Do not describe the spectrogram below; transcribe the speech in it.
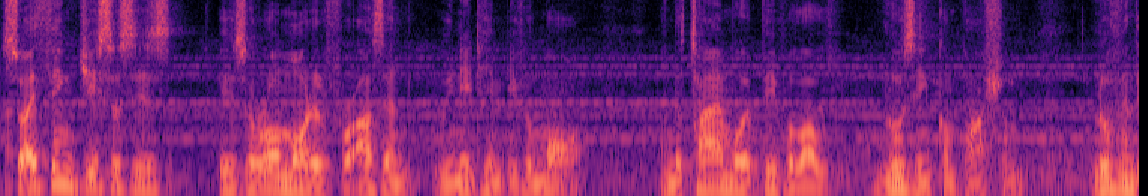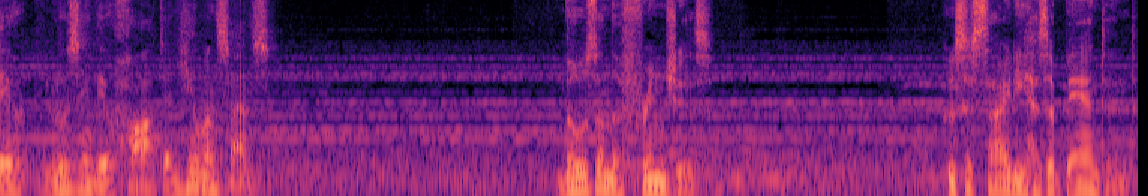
So I think Jesus is, is a role model for us and we need him even more. In the time where people are losing compassion, losing their, losing their heart and human sense those on the fringes, who society has abandoned,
